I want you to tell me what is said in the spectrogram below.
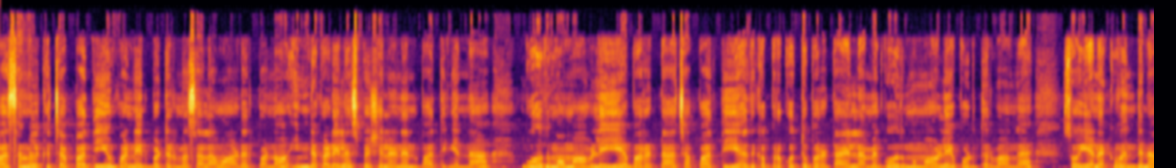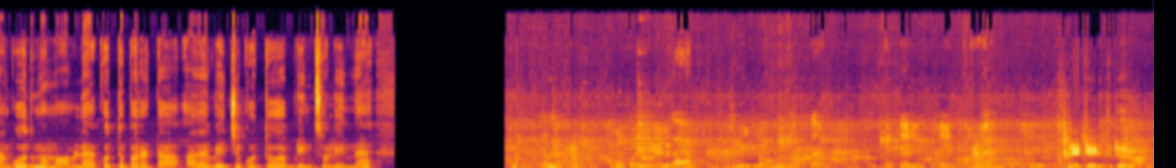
பசங்களுக்கு சப்பாத்தியும் பன்னீர் பட்டர் மசாலாவும் ஆர்டர் பண்ணோம். இந்த கடையில் ஸ்பெஷல் என்னென்னு பார்த்தீங்கன்னா கோதுமை மாவுலேயே பரோட்டா சப்பாத்தி அதுக்கப்புறம் கொத்து பரோட்டா எல்லாமே கோதுமை மாவுலேயே போட்டு தருவாங்க. ஸோ எனக்கு வந்து நான் கோதுமை மாவில் கொத்து பரோட்டா அதை வெஜ்ஜு கொத்து அப்படின்னு சொல்லியிருந்தேன். பிளேட் எடுத்துகிட்டு வருவாங்க.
